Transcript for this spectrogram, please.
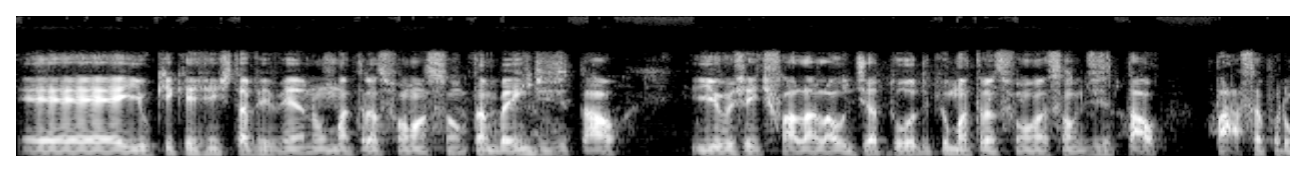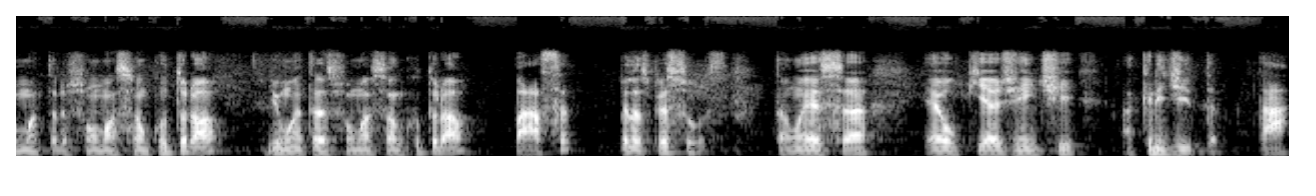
É, e o que, que a gente está vivendo? Uma transformação também digital. E a gente fala lá o dia todo que uma transformação digital passa por uma transformação cultural e uma transformação cultural passa pelas pessoas. Então, essa é o que a gente acredita, tá?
